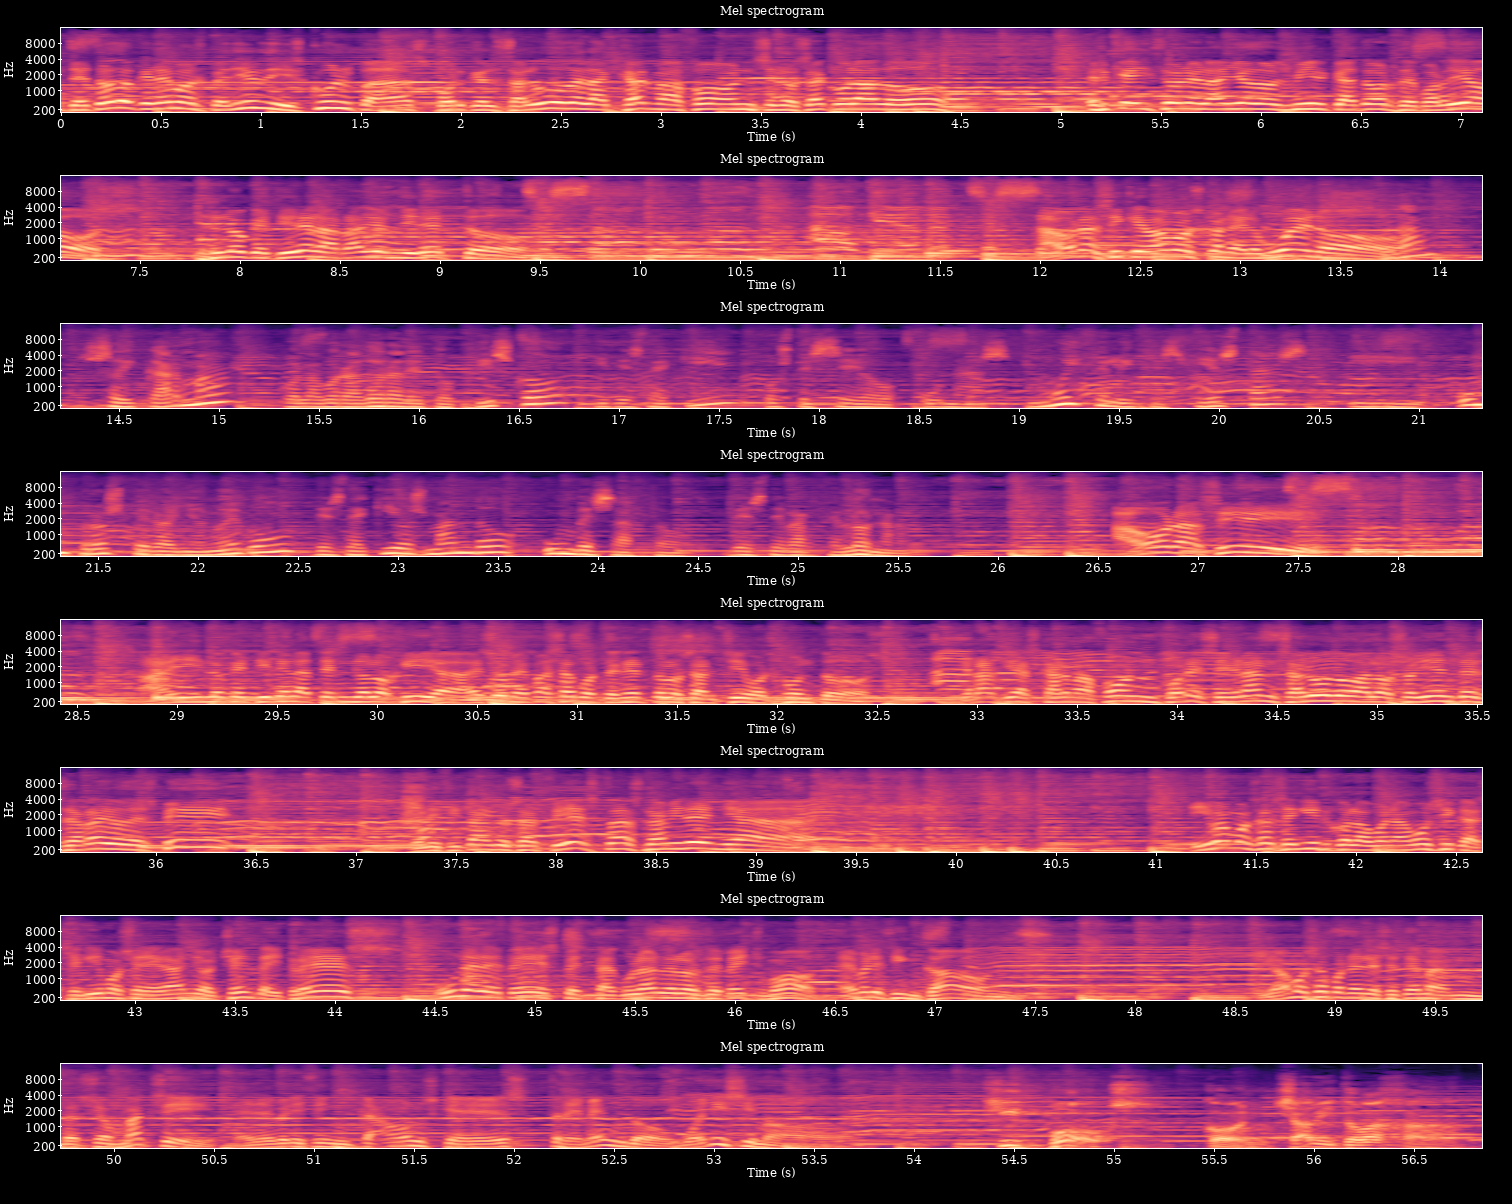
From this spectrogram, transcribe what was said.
Ante todo queremos pedir disculpas porque el saludo de la Karma Phone se nos ha colado el que hizo en el año 2014, por Dios. Lo que tiene la radio en directo. Ahora sí que vamos con el bueno. Hola, soy Karma, colaboradora de Top Disco y desde aquí os deseo unas muy felices fiestas y un próspero año nuevo. Desde aquí os mando un besazo desde Barcelona. Ahora sí. Ahí lo que tiene la tecnología. Eso me pasa por tener todos los archivos juntos. Gracias Carmafón por ese gran saludo a los oyentes de Radio Despí. Felicitando esas fiestas navideñas. Y vamos a seguir con la buena música. Seguimos en el año 83. Un LP espectacular de los de Page Mod, Everything Counts. Y vamos a poner ese tema en versión maxi, el Everything Counts, que es tremendo, buenísimo. Hitbox con Xavi Baja.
